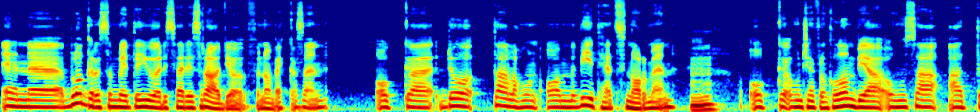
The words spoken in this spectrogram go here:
en eh, bloggare som blev intervjuad i Sveriges Radio för någon vecka sedan. Och eh, då talade hon om vithetsnormen. Och eh, hon är från Colombia och hon sa att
